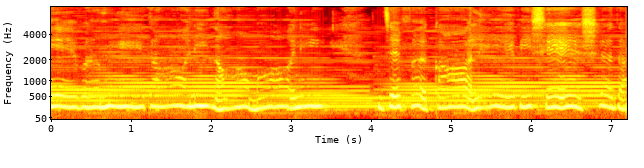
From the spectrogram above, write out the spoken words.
एवमेतानि जपकाले विशेषदा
